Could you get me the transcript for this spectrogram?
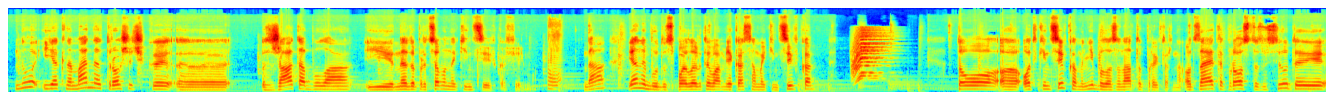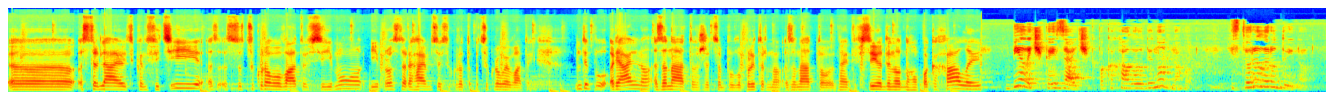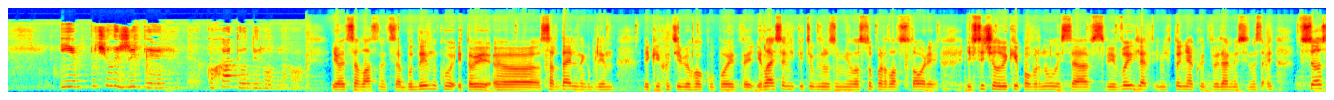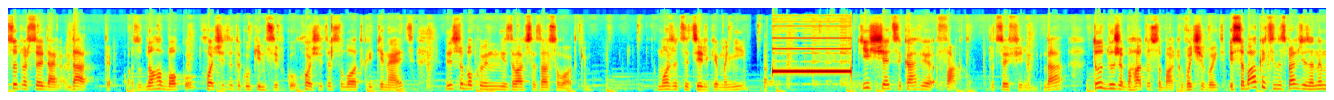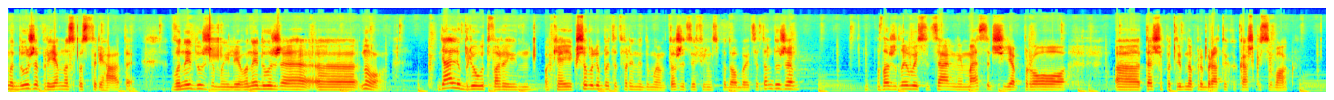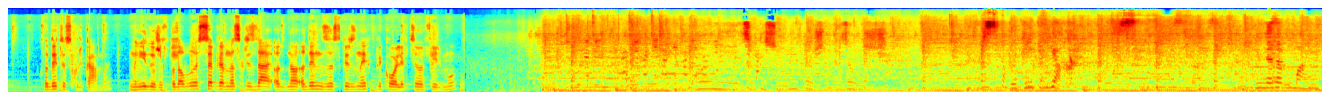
Ну, і як на мене, трошечки е, зжата була і недопрацьована кінцівка фільму. Да? Я не буду спойлерити вам, яка саме кінцівка. То е, от кінцівка мені була занадто приторна. От знаєте, просто зусюди е, стріляють конфеті, цукрову вату всі їмо і просто ригаємося цукро- цукровою ватою. Ну, типу, реально занадто вже це було приторно, занадто, знаєте, всі один одного покахали. Білочка і зайчик покохали один одного і створили родину. І почали жити, кохати один одного. І оця власниця будинку, і той е, сардельник, блін, який хотів його купити. І Леся Нікітюк зрозуміла супер лавсторі. І всі чоловіки повернулися в свій вигляд, і ніхто ніякої відповідальності не стає. Все супер все ідеально. Да, ти, з одного боку, хочете таку кінцівку, хочете солодкий кінець. З іншого боку, він мені здавався за солодким. Може, це тільки мені. Які ще цікаві факти про цей фільм? Да? Тут дуже багато собак, вочевидь. І собаки ці насправді за ними дуже приємно спостерігати. Вони дуже милі, вони дуже. Е, ну, я люблю тварин. Окей, якщо ви любите тварин, я думаю, вам теж цей фільм сподобається. Там дуже важливий соціальний меседж є про е, те, що потрібно прибирати какашки собак. Ходити з кульками. Мені дуже сподобалось. Це прям наскрізна, один з наскрізних приколів цього фільму. П'як. Ненормально.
